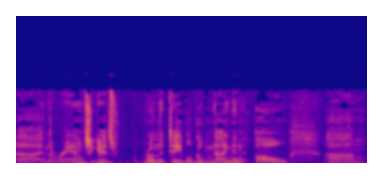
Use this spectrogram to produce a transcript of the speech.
uh, and the Rams, you guys run the table, go 9 and 0 um,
